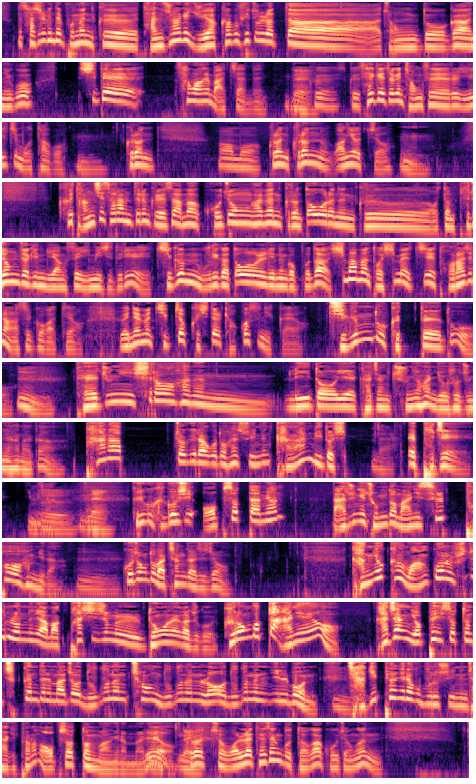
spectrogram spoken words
근데 사실 근데 보면 그 단순하게 유약하고 휘둘렸다 정도가 아니고 시대 상황에 맞지 않는 네. 그, 그 세계적인 정세를 읽지 못하고 음. 그런 어 뭐 그런 그런 왕이었죠. 음. 그 당시 사람들은 그래서 아마 고종하면 그런 떠오르는 그 어떤 부정적인 뉘앙스의 이미지들이 지금 우리가 떠올리는 것보다 심하면 더 심했지 덜하진 않았을 것 같아요. 왜냐하면 직접 그 시대를 겪었으니까요. 지금도 그때도 음. 대중이 싫어하는 리더의 가장 중요한 요소 중에 하나가 탄압적이라고도 할 수 있는 강한 리더십의 네. 부재입니다. 음, 네. 그리고 그것이 없었다면 나중에 좀 더 많이 슬퍼합니다. 음. 고종도 마찬가지죠. 강력한 왕권을 휘둘렀느냐 막 파시즘을 동원해가지고 그런 것도 아니에요. 가장 옆에 있었던 측근들마저 누구는 청, 누구는 러, 누구는 일본 음. 자기 편이라고 부를 수 있는 자기 편은 없었던 왕이란 말이에요. 네. 그렇죠. 원래 태생부터가 고종은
